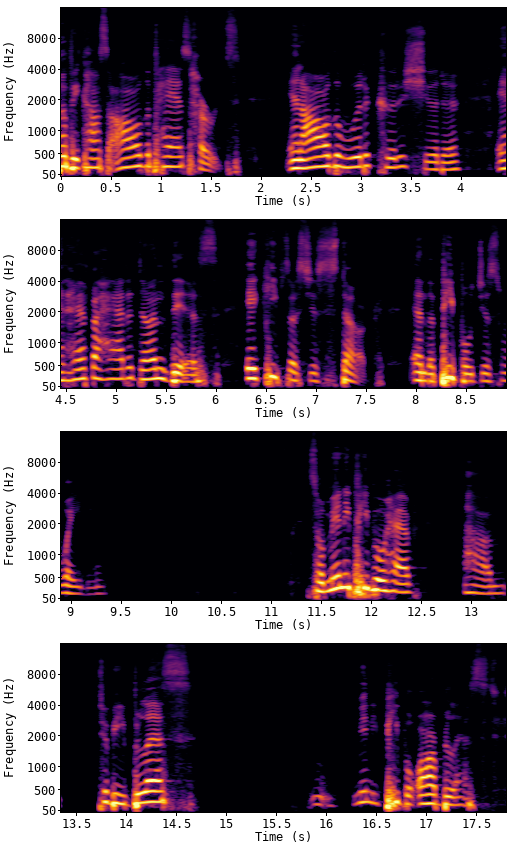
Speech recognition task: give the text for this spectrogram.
But because of all the past hurts and all the woulda, coulda, shoulda, and if I had done this, it keeps us just stuck and the people just waiting. So many people have um, to be blessed many people are blessed,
